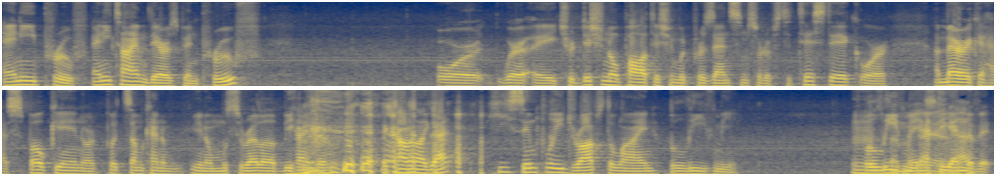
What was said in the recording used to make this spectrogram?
any proof, anytime there's been proof, or where a traditional politician would present some sort of statistic, or America has spoken, or put some kind of you know mozzarella behind the, the comment like that, he simply drops the line, "Believe me." Hmm, Believe me at amazing, the end yeah. of it.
